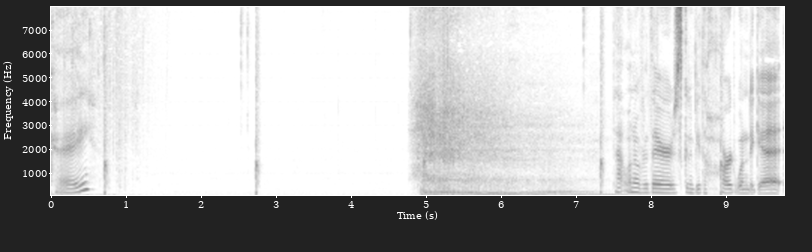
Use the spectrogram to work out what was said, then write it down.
Okay. That one over there is going to be the hard one to get.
